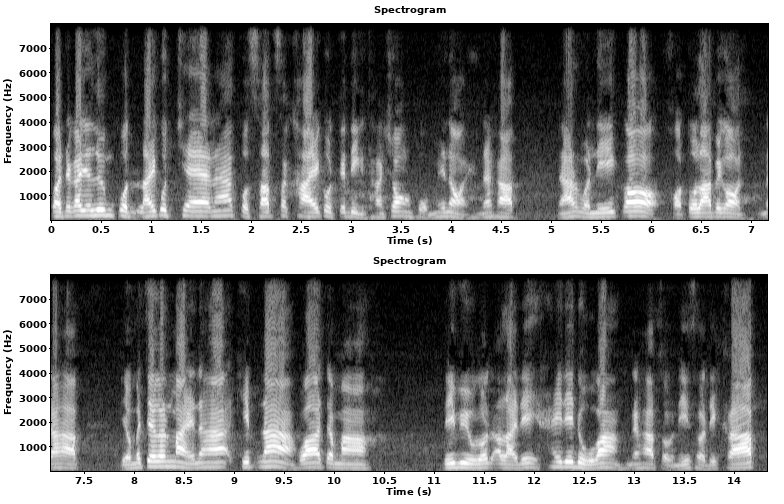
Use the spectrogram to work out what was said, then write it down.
ก่อนจากการอย่าลืมกดไลค์กดแชร์นะฮะกดซับสไครต์กดกระดิ่งทางช่องของผมให้หน่อยนะครับนะวันนี้ก็ขอตัวลาไปก่อนนะครับ เดี๋ยวมาเจอกันใหม่นะฮะคลิปหน้าว่าจะมารีวิวรถอะไรได้ให้ได้ดูบ้างนะครับสวัสดีสวัสดีครับ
